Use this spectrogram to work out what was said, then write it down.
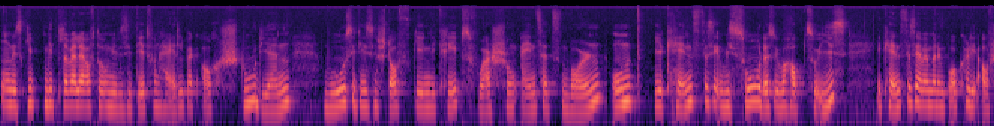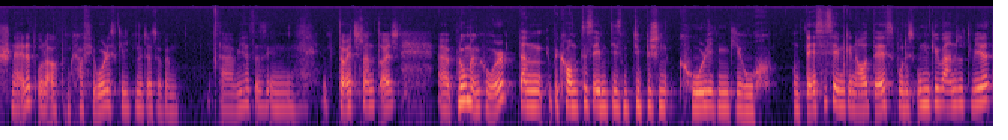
Und es gibt mittlerweile auf der Universität von Heidelberg auch Studien, wo sie diesen Stoff gegen die Krebsforschung einsetzen wollen. Und ihr kennt das, wieso das überhaupt so ist. Ihr kennt das ja, wenn man den Brokkoli aufschneidet oder auch beim Kaffeeol, das gilt nicht, also beim, äh, wie heißt das in Deutschland, Deutsch, äh, Blumenkohl, dann bekommt es eben diesen typischen kohligen Geruch. Und das ist eben genau das, wo das umgewandelt wird.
